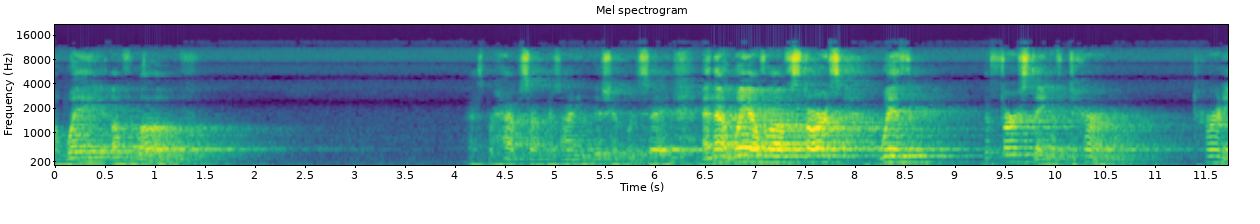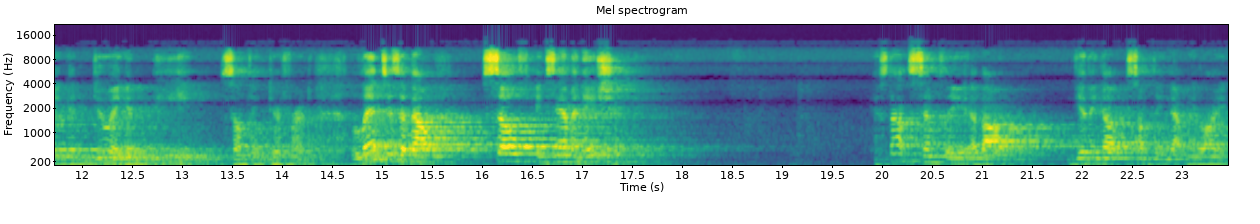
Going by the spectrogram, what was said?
a way of love, as perhaps our presiding bishop would say. And that way of love starts with the first thing of turn, turning and doing and being something different. Lent is about self examination. It's not simply about giving up something that we like.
